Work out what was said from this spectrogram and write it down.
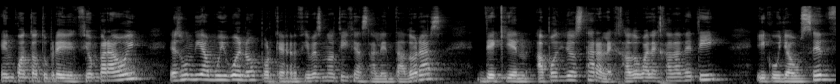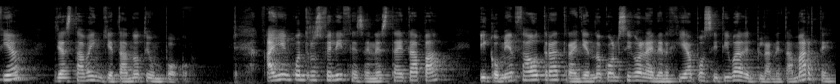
En cuanto a tu predicción para hoy, es un día muy bueno porque recibes noticias alentadoras de quien ha podido estar alejado o alejada de ti y cuya ausencia ya estaba inquietándote un poco. Hay encuentros felices en esta etapa y comienza otra trayendo consigo la energía positiva del planeta Marte,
